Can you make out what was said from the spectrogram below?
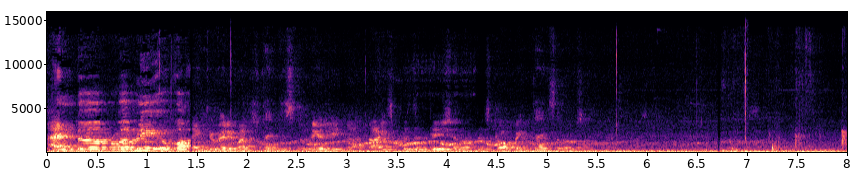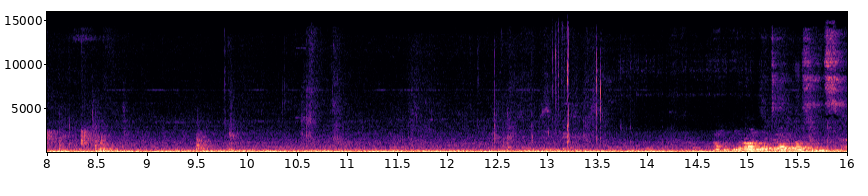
and uh, probably uh, Thank you very much. Thank you, sir. Really nice presentation on this topic. Thanks a lot. sir. Thank you, all the chairpersons.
